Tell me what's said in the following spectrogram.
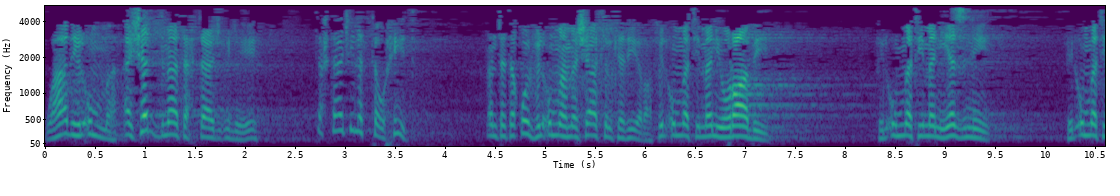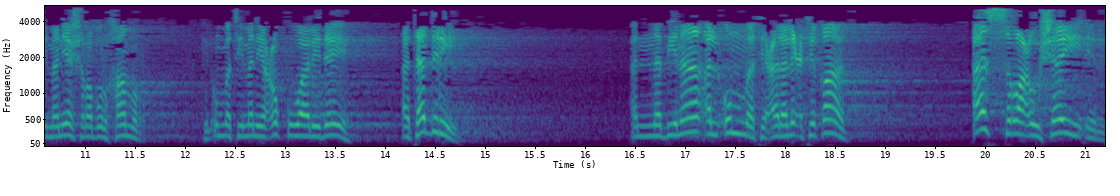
وهذه الأمة أشد ما تحتاج إليه تحتاج إلى التوحيد. أنت تقول في الأمة مشاكل كثيرة في الأمة من يرابي في الأمة من يزني في الأمة من يشرب الخمر في الأمة من يعق والديه. أتدري أن بناء الأمة على الاعتقاد أسرع شيء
